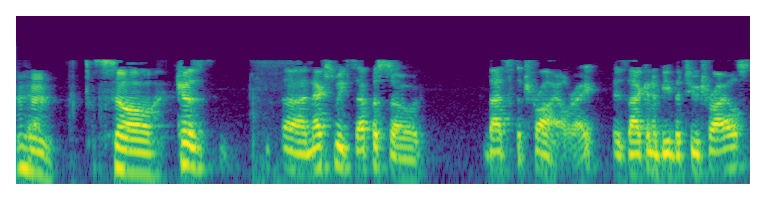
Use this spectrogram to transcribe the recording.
Mhm. So Because uh, next week's episode, that's the trial, right? Is that going to be the two trials?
